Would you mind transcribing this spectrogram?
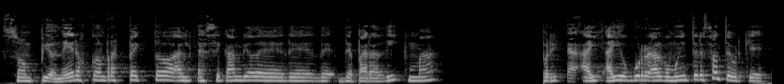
son pioneros con respecto a ese cambio de, de- de- de paradigma ahí, ahí ocurre algo muy interesante porque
